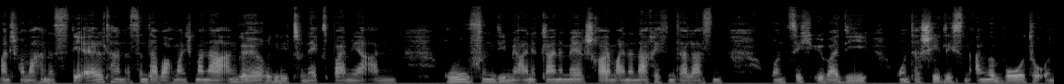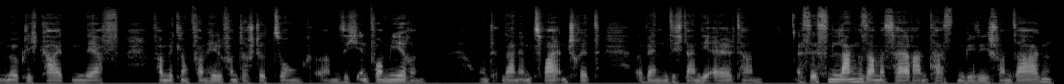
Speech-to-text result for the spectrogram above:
Manchmal machen es die Eltern, es sind aber auch manchmal nahe Angehörige, die zunächst bei mir anrufen, die mir eine kleine Mail schreiben, eine Nachricht hinterlassen und sich über die unterschiedlichsten Angebote und Möglichkeiten der Vermittlung von Hilfeunterstützung ähm, sich informieren. Und dann im zweiten Schritt wenden sich dann die Eltern. Es ist ein langsames Herantasten, wie Sie schon sagen.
